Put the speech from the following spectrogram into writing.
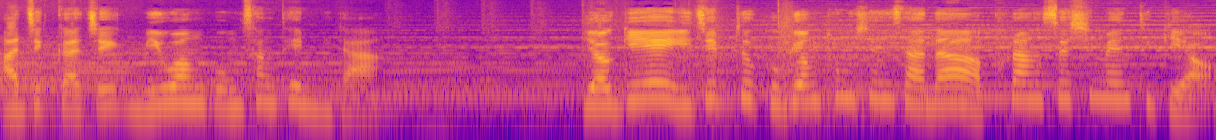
아직까지 미완공 상태입니다. 여기에 이집트 국영통신사나 프랑스 시멘트 기업,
